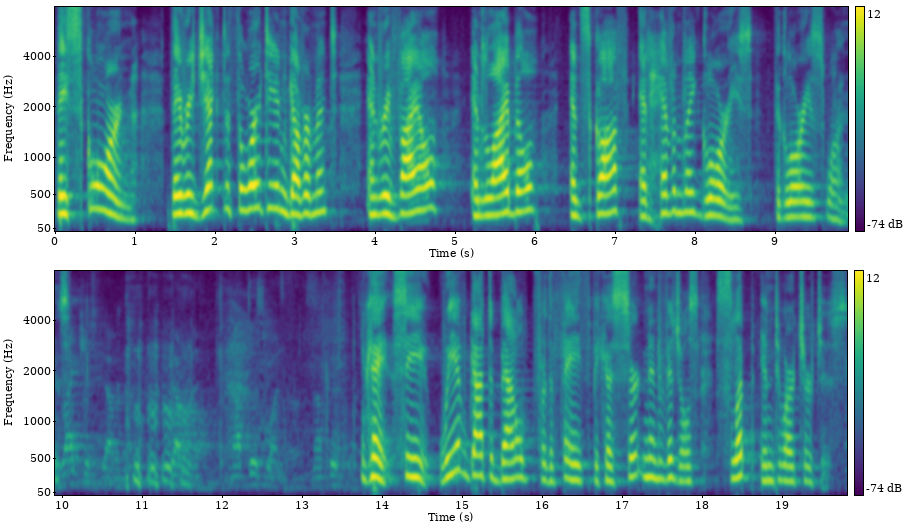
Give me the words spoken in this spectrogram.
They scorn, they reject authority and government, and revile and libel and scoff at heavenly glories, the glorious ones. Okay, see, we have got to battle for the faith because certain individuals slip into our churches.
